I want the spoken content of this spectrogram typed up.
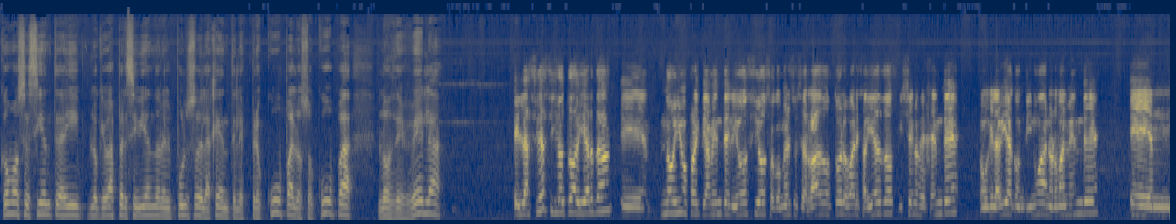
¿Cómo se siente ahí lo que vas percibiendo en el pulso de la gente? ¿Les preocupa, los ocupa, los desvela? La ciudad siguió toda abierta, eh, no vimos prácticamente negocios o comercios cerrados, todos los bares abiertos y llenos de gente, como que la vida continúa normalmente. Eh,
